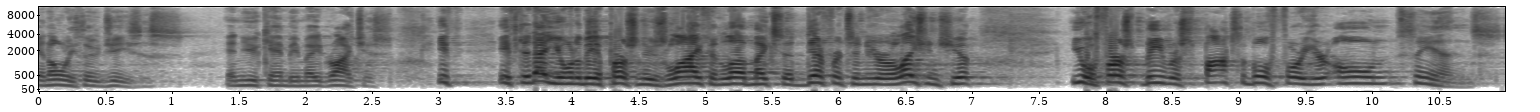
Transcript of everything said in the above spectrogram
and only through Jesus. And you can be made righteous. If, if today you want to be a person whose life and love makes a difference in your relationship, you will first be responsible for your own sins.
